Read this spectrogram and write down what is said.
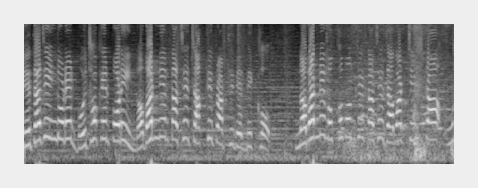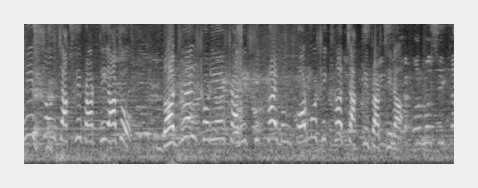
নেতাজি ইন্ডোরের বৈঠকের পরেই নবান্নের কাছে চাকরি প্রার্থীদের বিক্ষোভ। নবান্নে মুখ্যমন্ত্রীর কাছে যাওয়ার চেষ্টা উনিশ জন চাকরি প্রার্থী আটক। গার্ডরেল সরিয়ে শারীর শিক্ষা এবং কর্মশিক্ষার চাকরি প্রার্থীরা। কর্মশিক্ষা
